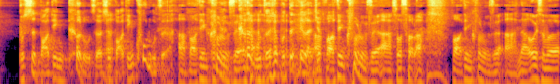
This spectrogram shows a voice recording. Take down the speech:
不是保定克鲁泽，是保定库鲁泽。啊，保定库鲁泽，克鲁泽就不对了，就啊，保定库鲁泽啊，说错了，保定库鲁泽啊。那为什么？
